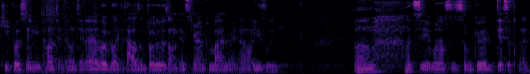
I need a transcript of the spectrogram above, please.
Keep posting content, content. I have over like a thousand photos on Instagram combined right now, easily. Um, let's see, what else is some good discipline?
